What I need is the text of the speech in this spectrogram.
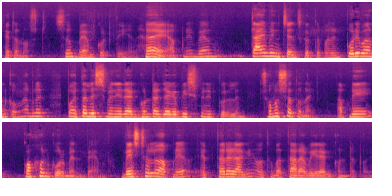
সেটা নষ্ট। সব ব্যায়াম করতেই হবে। হ্যাঁ আপনি ব্যায়াম টাইমিং চেঞ্জ করতে পারেন, পরিমাণ কম। আপনি পঁয়তাল্লিশ মিনিট, এক ঘণ্টার জায়গায় বিশ মিনিট করলেন, সমস্যা তো নাই। আপনি কখন করবেন ব্যায়াম? বেস্ট হলো আপনি ইফতারের আগে অথবা তারাবির এক ঘণ্টা পরে।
